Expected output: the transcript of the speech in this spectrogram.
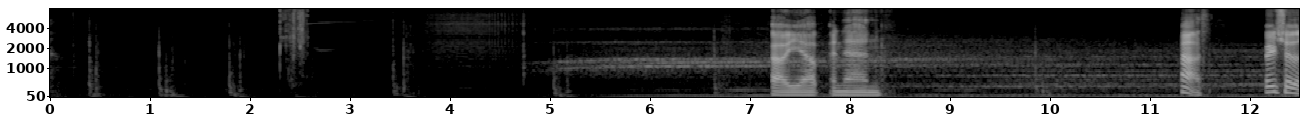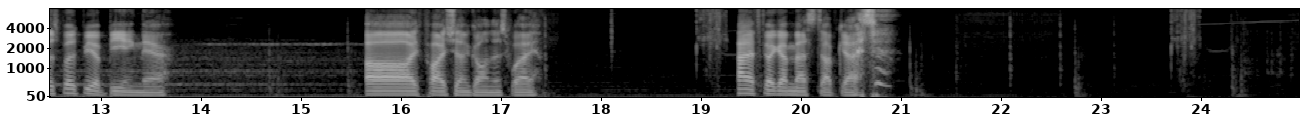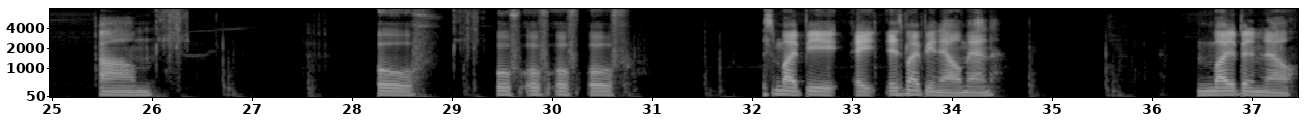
Oh, yep. And then... Ah, pretty sure there's supposed to be a being there. Oh, I probably shouldn't have gone this way. Of feel like I messed up, guys. um. Oof. Oof, oof, oof, oof. This might be a, this might be an L, man. Might have been an L.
